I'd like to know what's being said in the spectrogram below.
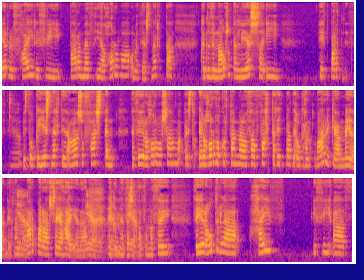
eru færi því bara með því að horfa og með því að snerta hvernig þau ná samt að lesa í hitt barnið. Vist, ok, ég snerti það aðeins svo fast en, en þau eru að horfa sama veist, eru að horfa hvort annað og þá fattar hitt barnið og hann var ekki að meiða mig hann Já. var bara að segja hæ eða Já, einhvern veginn þess að þannig að þau, þau eru ótrúlega hæf í því að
